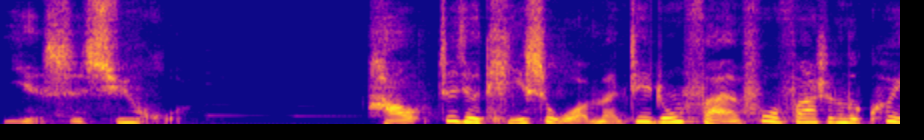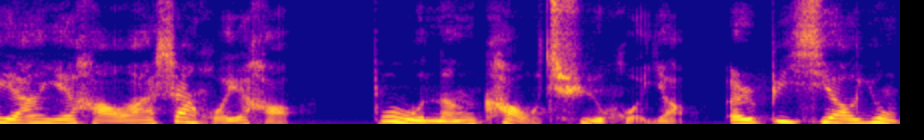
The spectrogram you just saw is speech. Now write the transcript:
也是虚火。好，这就提示我们，这种反复发生的溃疡也好啊，上火也好，不能靠去火药，而必须要用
